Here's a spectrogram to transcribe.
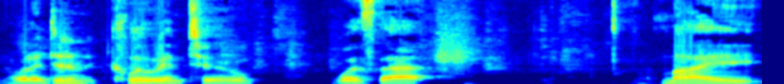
what I didn't clue into was that my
